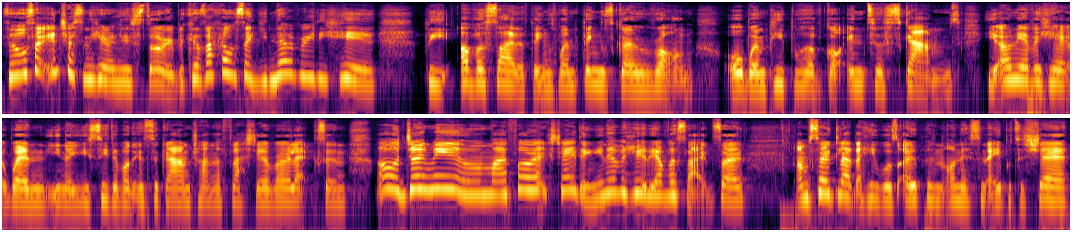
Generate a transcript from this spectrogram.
So also interesting hearing his story because, like I was saying, you never really hear the other side of things when things go wrong or when people have got into scams. You only ever hear it when, you know, you see them on Instagram trying to flash their Rolex and, oh, join me on my Forex trading. You never hear the other side. So I'm so glad that he was open and honest and able to share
